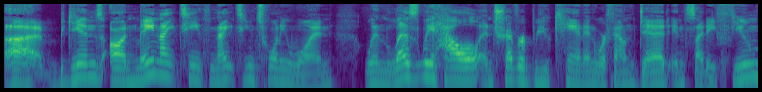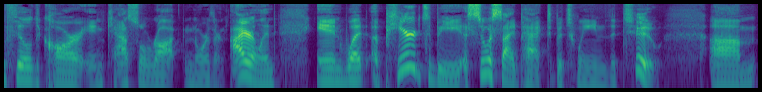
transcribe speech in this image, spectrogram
uh, begins on May 19th, 1921, when Leslie Howell and Trevor Buchanan were found dead inside a fume filled car in Castle Rock, Northern Ireland, in what appeared to be a suicide pact between the two. Um,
